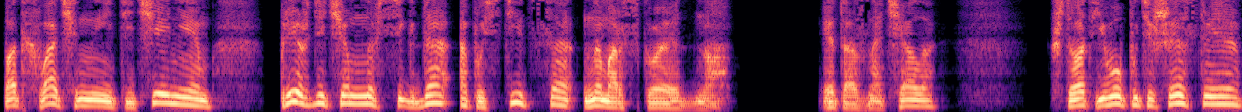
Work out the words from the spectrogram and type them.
подхваченные течением, прежде чем навсегда опуститься на морское дно. Это означало, что от его путешествия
